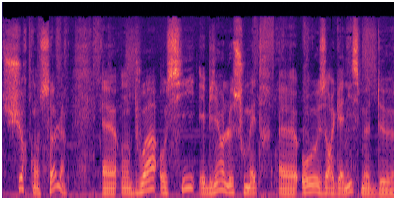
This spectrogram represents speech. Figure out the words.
sur console, euh, on doit aussi eh bien, le soumettre euh, aux organismes de,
